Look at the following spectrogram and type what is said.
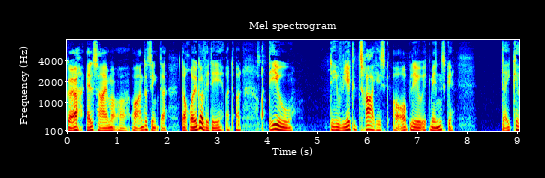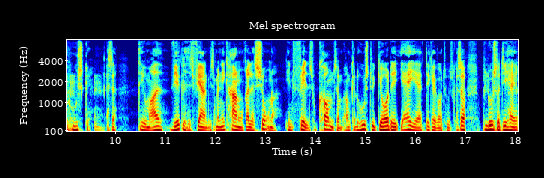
gør Alzheimer og, og andre ting, der, der rykker ved det. Og, og, og det, er jo, det er jo virkelig tragisk at opleve et menneske, der ikke kan huske. Altså, det er jo meget virkelighedsfjernt, hvis man ikke har nogle relationer, en fælles hukommelse om, kan du huske, du gjorde det? Ja, ja, det kan jeg godt huske. Og så blusser de her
